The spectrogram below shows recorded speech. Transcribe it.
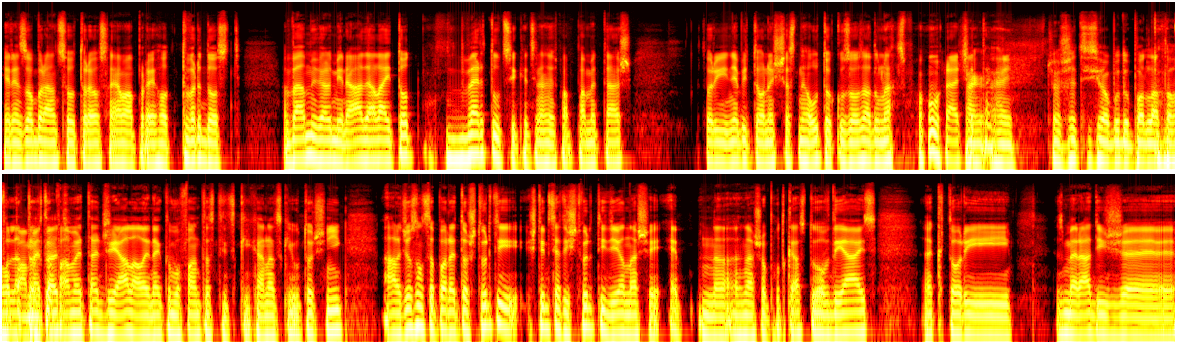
jeden z obrancov, ktorého sa ja mám pre jeho tvrdosť veľmi, veľmi rád, ale aj to Bertuci, keď si na ne pamätáš, ktorý neby toho nešťastného útoku zo zadu na spoluhráča. Tak, hej, čo všetci si ho budú podľa toho podľa pamätať. Podľa pamätať, žiaľ, ale inak to bol fantastický kanadský útočník. Ale čo som sa povedať, to 4, 44. diel našej, na, našho podcastu Of the Ice, e, ktorý sme radi, že e,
